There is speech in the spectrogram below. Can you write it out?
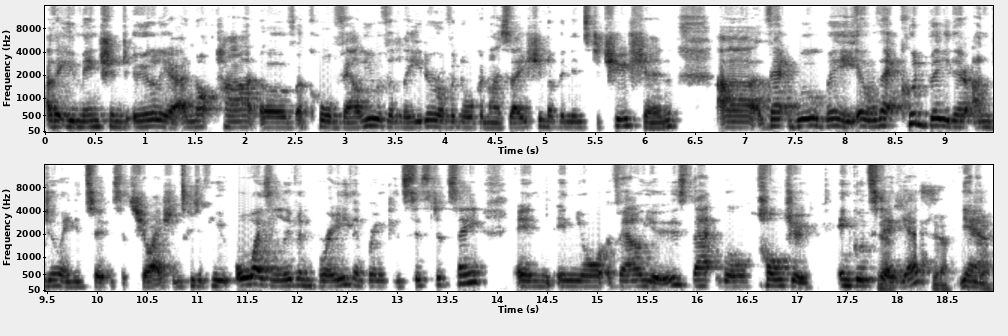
uh, that you mentioned earlier are not part of a core value of a leader of an organization of an institution, uh, that will be well, that could be their undoing in certain situations. Because if you always live and breathe and bring consistency in in your values that will hold you in good stead. Yes. yes? Yeah. yeah. yeah.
